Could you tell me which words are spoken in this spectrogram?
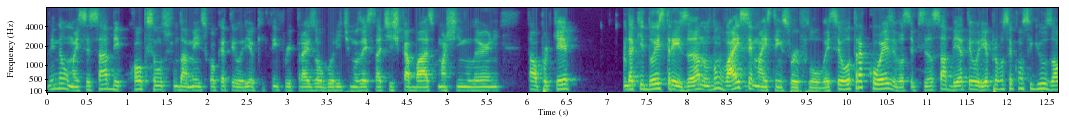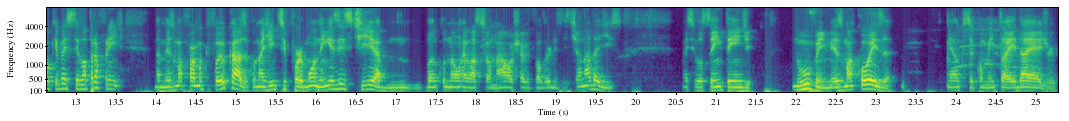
Não, mas você sabe qual que são os fundamentos, qual é a teoria, o que, que tem por trás dos algoritmos, a estatística básica, machine learning, tal, porque daqui dois, três anos não vai ser mais TensorFlow, vai ser outra coisa. Você precisa saber a teoria para você conseguir usar o que vai ser lá para frente. Da mesma forma que foi o caso, quando a gente se formou, nem existia banco não relacional, chave de valor, não existia nada disso. Mas se você entende nuvem, mesma coisa. É o que você comentou aí da Azure.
